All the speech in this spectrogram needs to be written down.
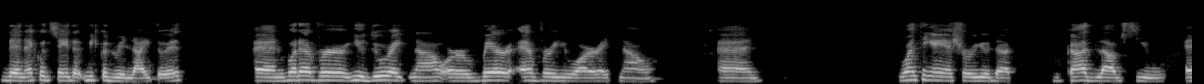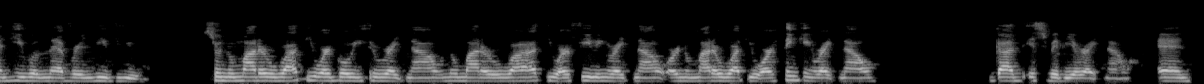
Then i could say that we could rely to it and whatever you do right now or wherever you are right now and one thing i assure you that god loves you and he will never leave you so no matter what you are going through right now, no matter what you are feeling right now, or no matter what you are thinking right now, God is with you right now. And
